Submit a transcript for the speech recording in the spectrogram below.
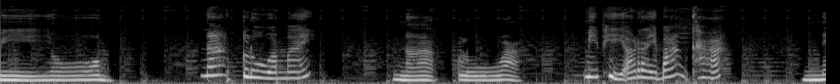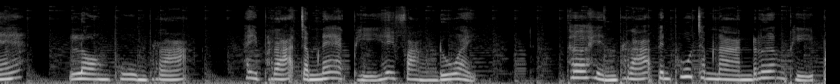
มีโยม น่ากลัวไหม น่ากลัว มีผีอะไรบ้างคะ แนะ ลองภูมิพระ ให้พระจำแนกผีให้ฟังด้วย เธอเห็นพระเป็นผู้ชำนาญเรื่องผีไป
